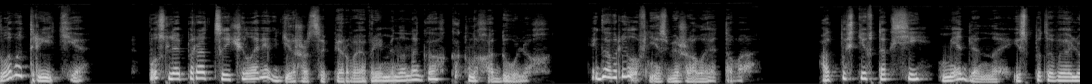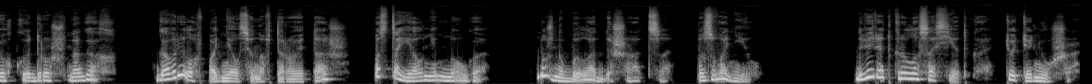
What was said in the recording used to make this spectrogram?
Глава третья. После операции человек держится первое время на ногах, как на ходулях. И Гаврилов не избежал этого. Отпустив такси, медленно, испытывая легкую дрожь в ногах, Гаврилов поднялся на второй этаж, постоял немного. Нужно было отдышаться. Позвонил. Дверь открыла соседка, тетя Нюша.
